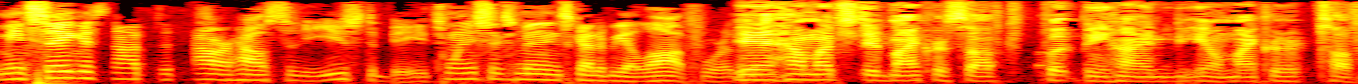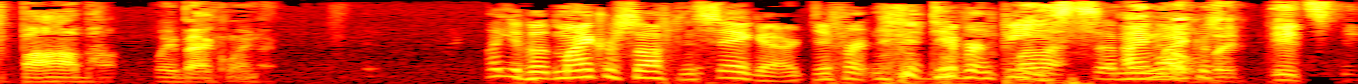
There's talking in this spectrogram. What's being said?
I mean, Sega's not the powerhouse that it used to be. 26 million's got to be a lot for them. yeah. How much did Microsoft put behind you know Microsoft Bob way back when? Oh, yeah, but Microsoft and Sega are different different beasts. Well, I mean, know, Microsoft but it's can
